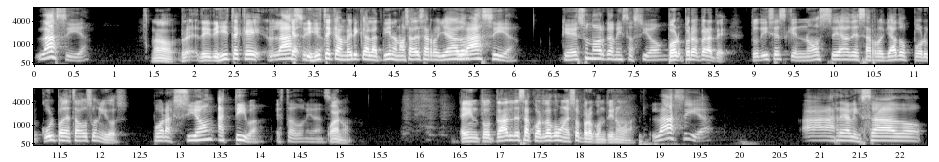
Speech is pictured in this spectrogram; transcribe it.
La CIA no, no. Dijiste que, dijiste que América Latina no se ha desarrollado. La CIA, que es una organización. Por, pero espérate, tú dices que no se ha desarrollado por culpa de Estados Unidos. Por acción activa estadounidense. Bueno, en total desacuerdo con eso, pero continúa. La CIA ha realizado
